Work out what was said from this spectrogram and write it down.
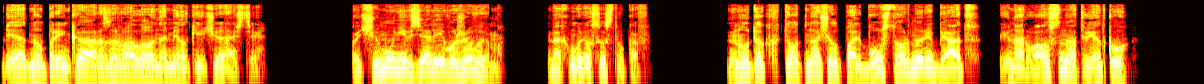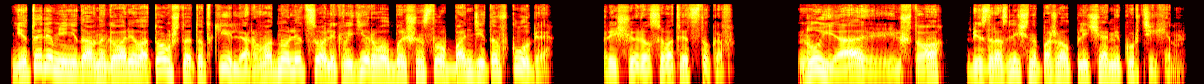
Бедного паренька разорвало на мелкие части. «Почему не взяли его живым?» — нахмурился Стуков. «Ну так тот начал пальбу в сторону ребят и нарвался на ответку». «Не ты ли мне недавно говорил о том, что этот киллер в одно лицо ликвидировал большинство бандитов в клубе?» — прищурился в ответ Стуков. «Ну я, и что?» — безразлично пожал плечами Куртихин.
